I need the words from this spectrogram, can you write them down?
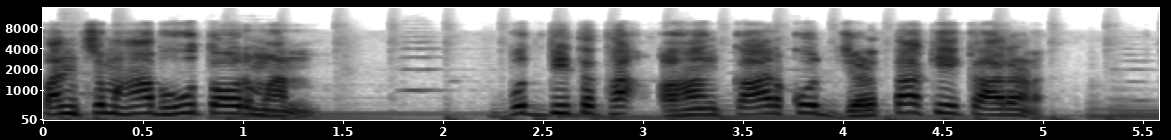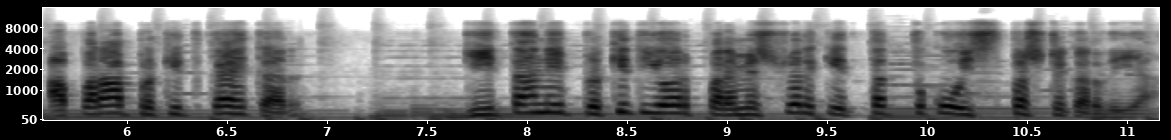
पंचमहाभूत और मन, बुद्धि तथा अहंकार को जड़ता के कारण अपरा प्रकृति कहकर गीता ने प्रकृति और परमेश्वर के तत्व को स्पष्ट कर दिया।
